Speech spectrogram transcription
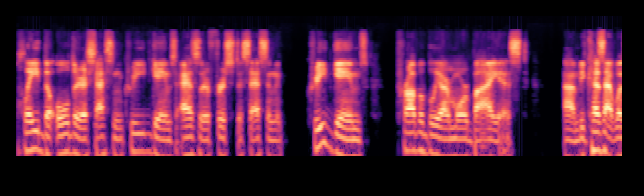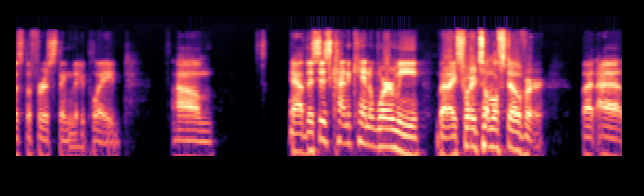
played the older Assassin's Creed games as their first Assassin's Creed games probably are more biased um, because that was the first thing they played. Um, now, this is kind of can of wormy, but I swear it's almost over. But uh,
